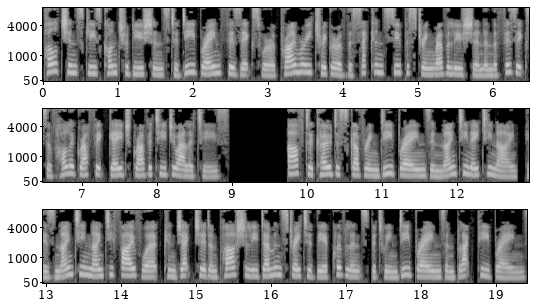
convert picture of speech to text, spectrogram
Polchinski's contributions to D-brane physics were a primary trigger of the second superstring revolution and the physics of holographic gauge gravity dualities. After co-discovering D-branes in 1989, his 1995 work conjectured and partially demonstrated the equivalence between D-branes and black P-branes.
